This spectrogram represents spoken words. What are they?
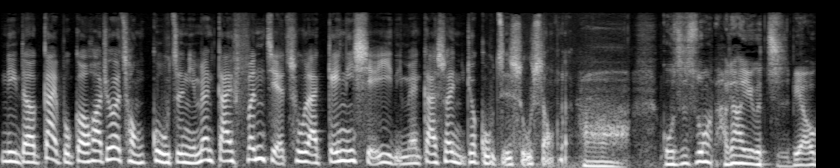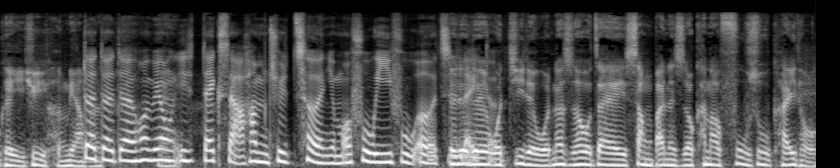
你的钙不够的话，就会从骨质里面钙分解出来，给你血液里面钙，所以你就骨质疏松了。哦，骨质疏松好像还有个指标可以去衡量。对对对，会不会用 DEXA 他们去测有没有负一、负二之类的？对对对，我记得我那时候在上班的时候看到负数开头，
